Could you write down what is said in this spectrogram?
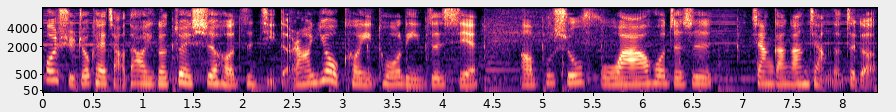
或许就可以找到一个最适合自己的，然后又可以脱离这些呃不舒服啊，或者是像刚刚讲的这个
